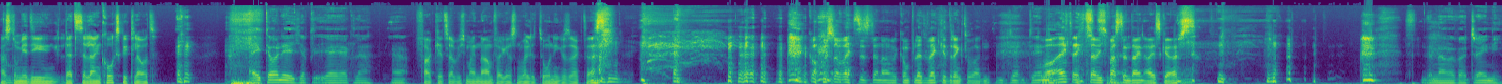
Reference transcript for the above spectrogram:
Hast du mir die letzte Line Koks geklaut? hey Tony, ich hab, ja, ja, klar. Ja. Fuck, jetzt habe ich meinen Namen vergessen, weil du Toni gesagt hast. Komischerweise ist der Name komplett weggedrängt worden. Jenny. Boah, Alter, jetzt habe ich fast in dein Eis geharscht. Der Name war Janie.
